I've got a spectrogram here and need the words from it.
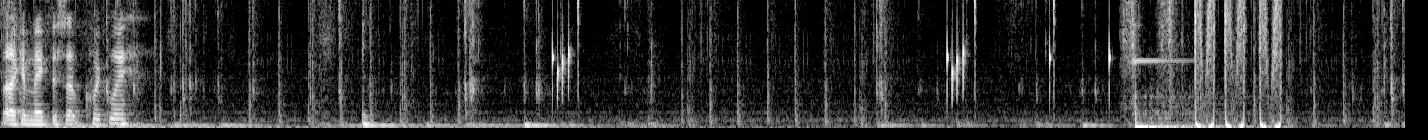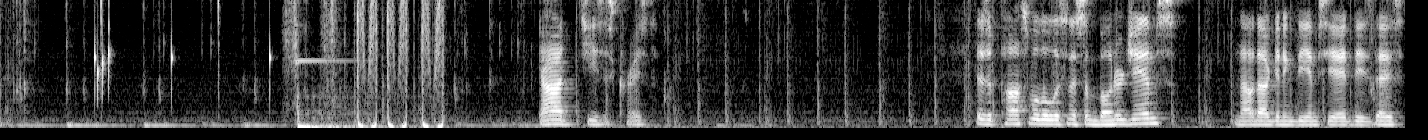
But I can make this up quickly. God, Jesus Christ. Is it possible to listen to some boner jams? Not without getting DMCA'd these days.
